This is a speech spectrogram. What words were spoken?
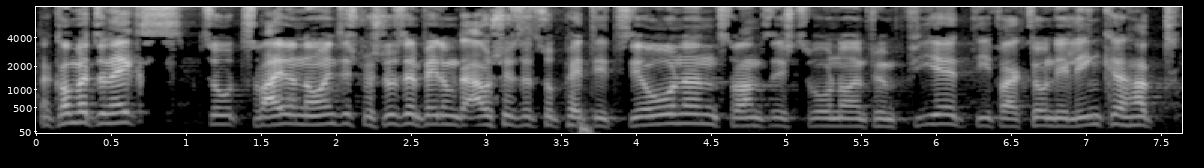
Dann kommen wir zunächst zu 92 Beschlussempfehlung der Ausschüsse zu Petitionen 202954. Die Fraktion DIE LINKE hat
